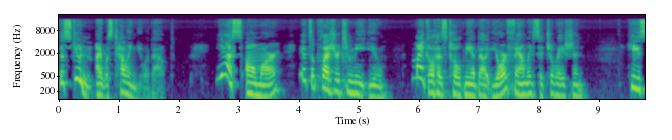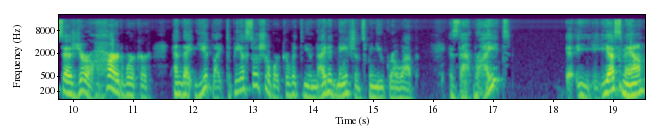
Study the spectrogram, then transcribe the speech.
the student I was telling you about. Yes, Omar, it's a pleasure to meet you. Michael has told me about your family situation. He says you're a hard worker and that you'd like to be a social worker with the United Nations when you grow up. Is that right? Yes, ma'am.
